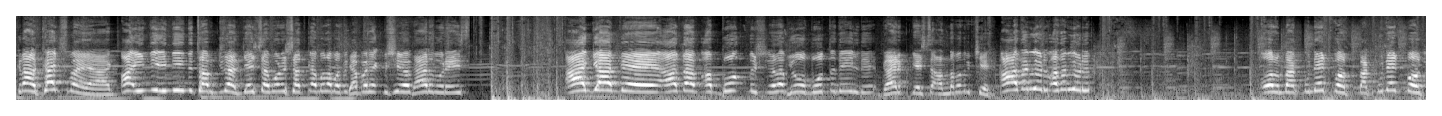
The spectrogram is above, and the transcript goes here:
Kral kaçma ya. Aa indi indi indi tam güzel. Gençler bu arada shotgun bulamadık. Yapacak bir şey yok. Nerede bu reis? Aga be adam a, botmuş adam. Yo bot da değildi. Garip geçti anlamadım ki. Aa, adam gördüm adam gördüm. Oğlum bak bu net bot. Bak bu net bot.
